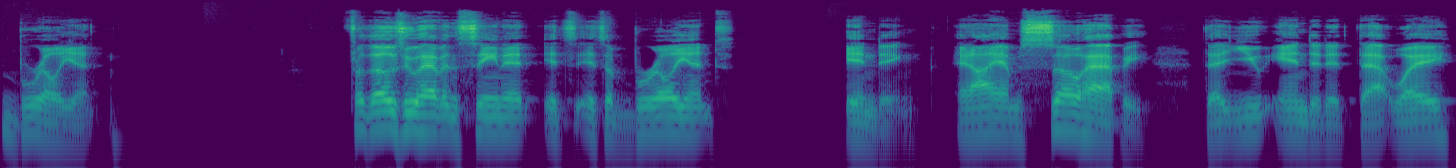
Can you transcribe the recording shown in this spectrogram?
brilliant. For those who haven't seen it, it's it's a brilliant ending. And I am so happy that you ended it that way.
